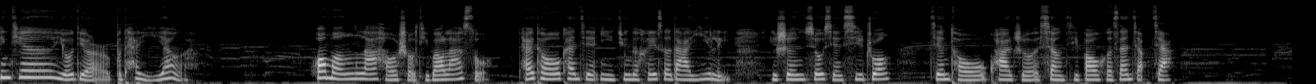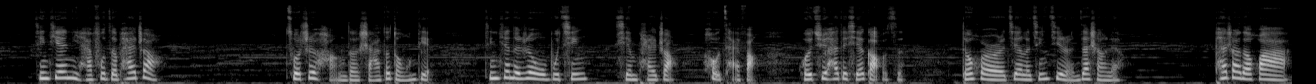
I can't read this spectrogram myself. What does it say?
今天有点儿不太一样啊！慌忙拉好手提包拉锁，抬头看见义军的黑色大衣里一身休闲西装，肩头挎着相机包和三脚架。今天你还负责拍照，做这行的啥都懂点。今天的任务不轻，先拍照后采访，回去还得写稿子。等会儿见了经纪人再商量。拍照的话，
